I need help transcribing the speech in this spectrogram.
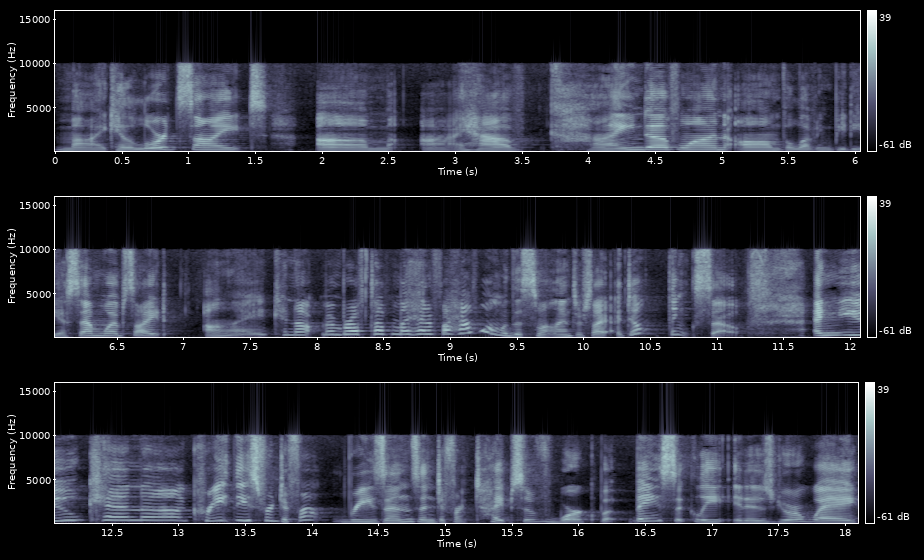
my Kayla Lord site. Um, I have kind of one on the Loving BDSM website. I cannot remember off the top of my head if I have one with the Smutlancer site. I don't think so. And you can uh, create these for different reasons and different types of work, but basically, it is your way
